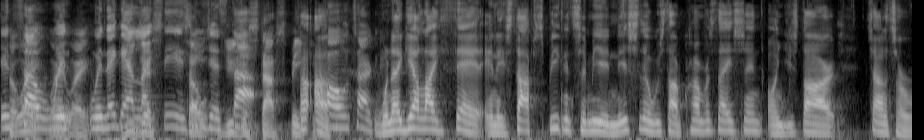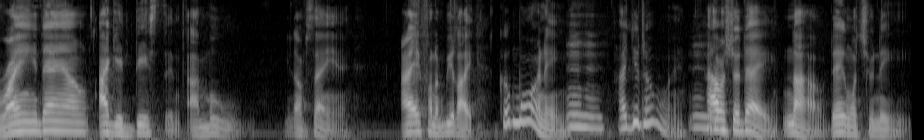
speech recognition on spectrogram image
and So so, wait, wait, when wait. when they got You like just- this, so you just you stop. just stop speaking. Uh-uh. Cold turkey. When they get like that and they stop speaking to me initially, we stop conversation, and you start trying to rain down, I get distant. I move. You know what I'm saying? I ain't gonna be like, "Good morning, Mm-hmm. how you doing? How was your day?" No, that ain't what you need.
